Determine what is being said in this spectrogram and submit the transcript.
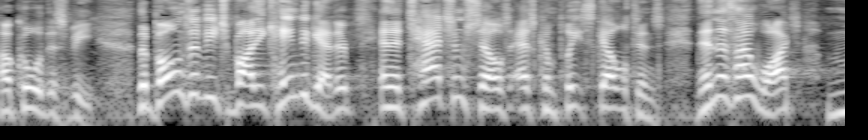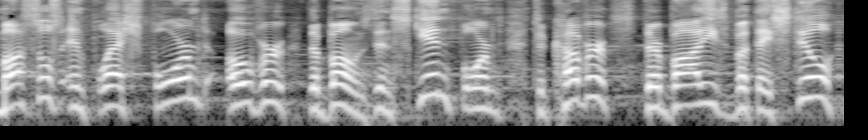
How cool would this be? The bones of each body came together and attached themselves as complete skeletons. Then, as I watched, muscles and flesh formed over the bones. Then skin formed to cover their bodies, but they still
